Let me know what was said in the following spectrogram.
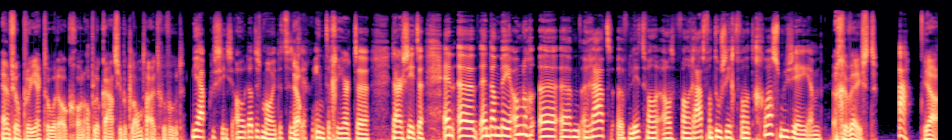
En veel projecten worden ook gewoon op locatie bij klanten uitgevoerd. Ja, precies. Oh, dat is mooi. Dat ze Ja. dus echt geïntegreerd daar zitten. En, en dan ben je ook nog eh, ehm, raad of lid van, als- van Raad van Toezicht van het Glasmuseum. Geweest. Ah. Ja,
